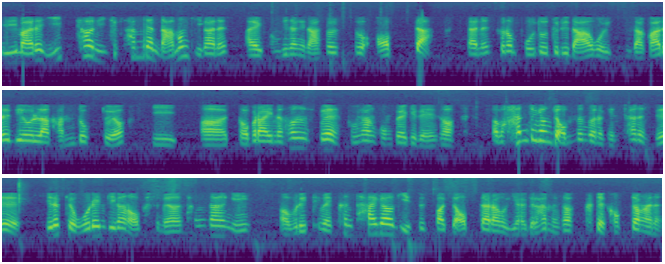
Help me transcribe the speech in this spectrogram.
이 말은 2023년 남은 기간은 아예 경기장에 나설 수 없다라는 그런 보도들이 나오고 있습니다. 과르디올라 감독도요. 이 어, 더브라이너 선수의 부상 공백에 대해서 한두 경기 없는 거는 괜찮은데 이렇게 오랜 기간 없으면 상당히 어, 우리 팀에 큰 타격이 있을 수밖에 없다라고 이야기를 하면서 크게 걱정하는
